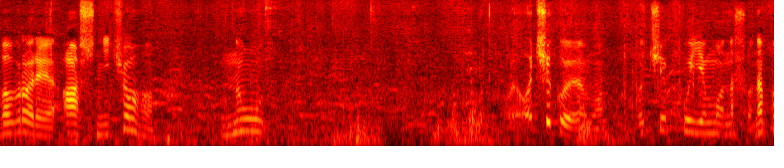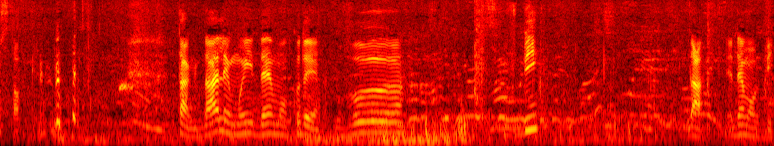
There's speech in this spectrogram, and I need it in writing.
в Аврорі аж нічого. Ну. Очікуємо. Очікуємо на що? На поставки. Так, далі ми йдемо куди? В. В бі? Так, йдемо в бі.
